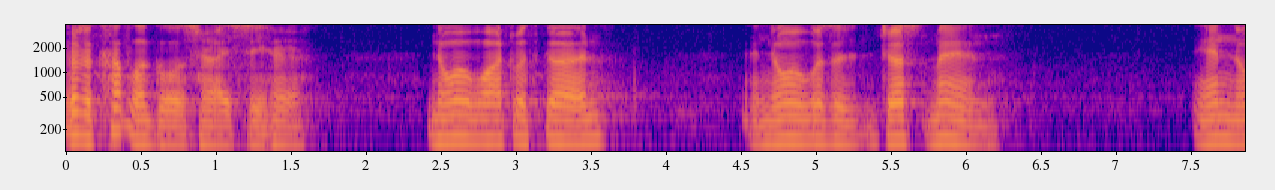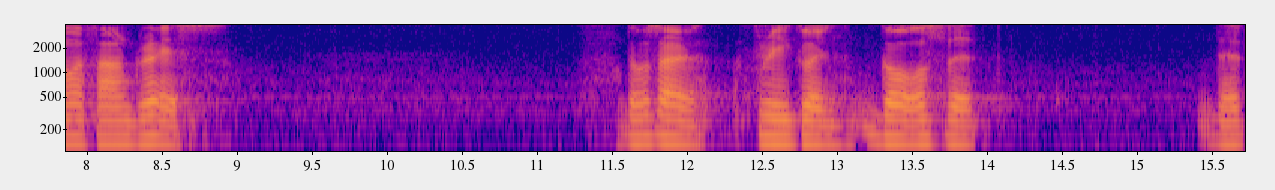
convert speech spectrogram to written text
There's a couple of goals here I see here. Noah walked with God, and Noah was a just man, and Noah found grace. Those are three good goals that, that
